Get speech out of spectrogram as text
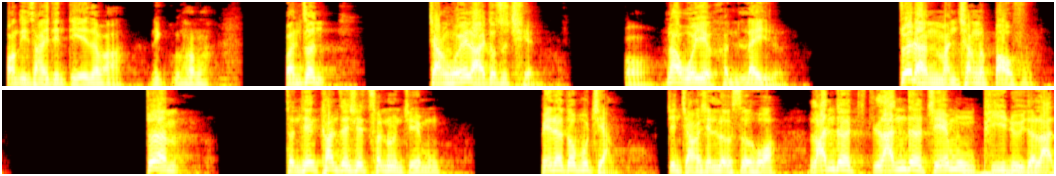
房地产一定跌的嘛？你好吗？反正讲回来都是钱哦。那我也很累了，虽然满腔的抱负，虽然整天看这些争论节目，别的都不讲，净讲一些乐色话。蓝的蓝的节目批绿的烂。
